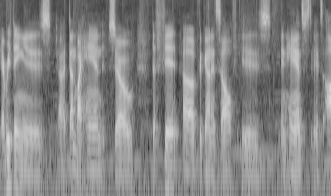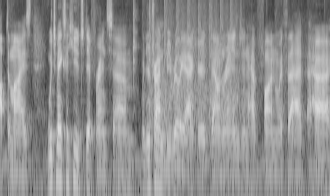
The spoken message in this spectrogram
everything is uh, done by hand, so the fit of the gun itself is enhanced, it's optimized, which makes a huge difference. Um, when you're trying to be really accurate downrange and have fun with that, uh,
